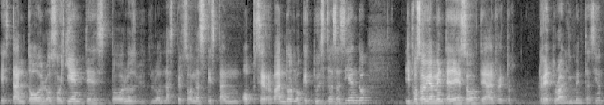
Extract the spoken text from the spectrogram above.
están todos los oyentes, todas las personas que están observando lo que tú estás haciendo, y pues obviamente de eso te dan retroalimentación.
